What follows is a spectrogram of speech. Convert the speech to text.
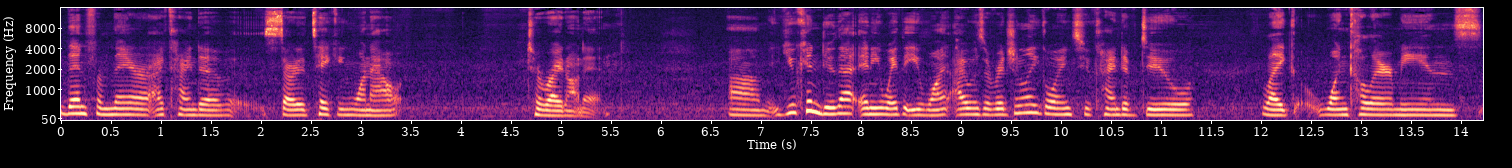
then from there, I kind of started taking one out to write on it. Um, you can do that any way that you want. I was originally going to kind of do like one color means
